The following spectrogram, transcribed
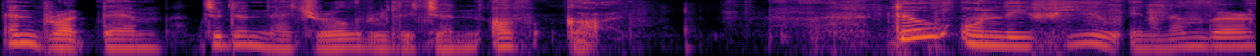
and brought them to the natural religion of God. Though only few in number,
